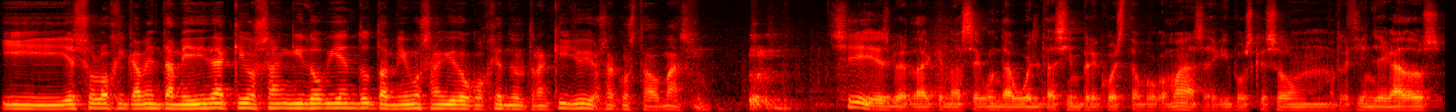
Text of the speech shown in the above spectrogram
y eso lógicamente a medida que os han ido viendo también os han ido cogiendo el tranquillo y os ha costado más. ¿no? Sí, es verdad que en la segunda vuelta siempre cuesta un poco más. Hay equipos que son recién llegados,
